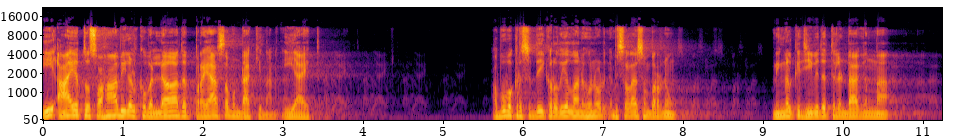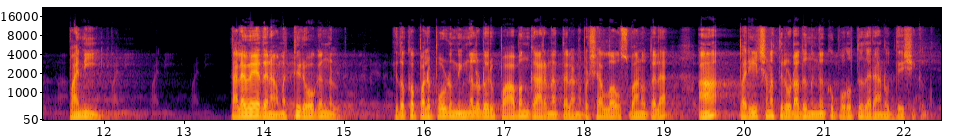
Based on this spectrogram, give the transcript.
ഈ ആയത്ത് സ്വഹാബികൾക്ക് വല്ലാതെ പ്രയാസമുണ്ടാക്കിയെന്നാണ് ഈ ആയത്ത്. അബൂബക്കർ സിദ്ദീഖ് റുദിയുള്ളഹുനോട് അലൈഹി പറഞ്ഞു നിങ്ങൾക്ക് ജീവിതത്തിലുണ്ടാകുന്ന പനി തലവേദന മറ്റ് രോഗങ്ങൾ ഇതൊക്കെ പലപ്പോഴും നിങ്ങളുടെ ഒരു പാപം കാരണത്താലാണ്. പക്ഷേ അള്ളാഹു സുബാനു തല ആ പരീക്ഷണത്തിലൂടെ അത് നിങ്ങൾക്ക് പുറത്തു തരാൻ ഉദ്ദേശിക്കുന്നു.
